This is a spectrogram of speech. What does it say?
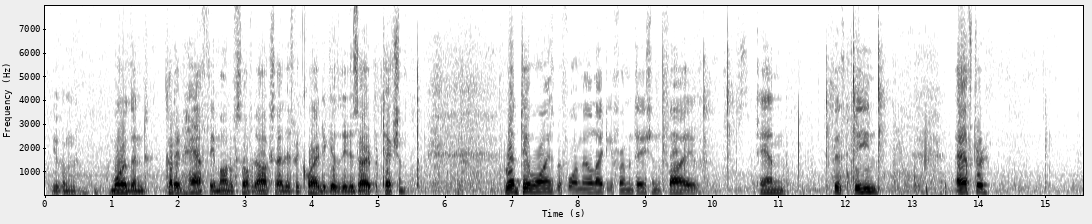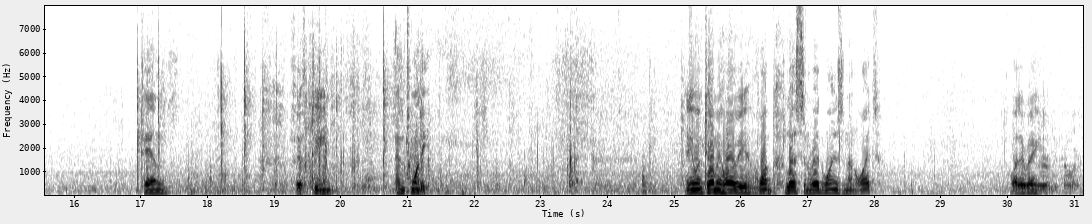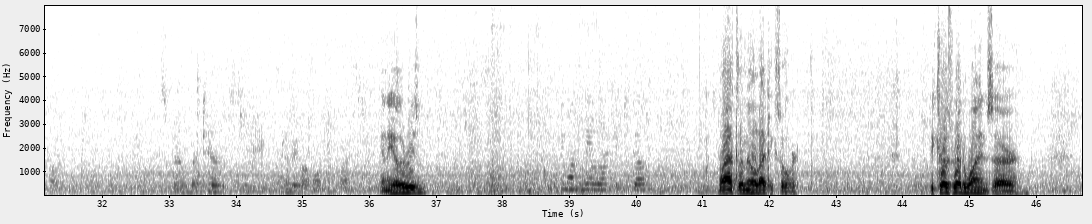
you can more than cut in half the amount of sulfur dioxide that's required to give the desired protection. Red table wines before malolactic fermentation, 5, 10, 15. After, 10, 15, and 20. Anyone tell me why we want less in red wines than in white? Why they're ranked? Preserve the color. It's bound by ten. It's gonna be a lot more complex. Any other reason? You want the malolactic to go? No, after the malolactic's over. Because red wines are,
